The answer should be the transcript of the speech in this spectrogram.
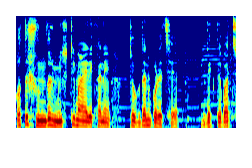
কত সুন্দর মিষ্টি মায়ের এখানে যোগদান করেছে। দেখতে পাচ্ছ?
